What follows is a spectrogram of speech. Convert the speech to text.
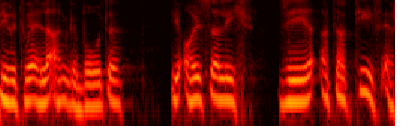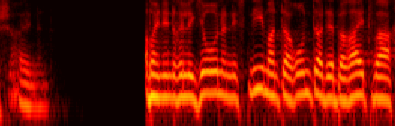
spirituelle Angebote, die äußerlich sehr attraktiv erscheinen. Aber in den Religionen ist niemand darunter, der bereit war,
